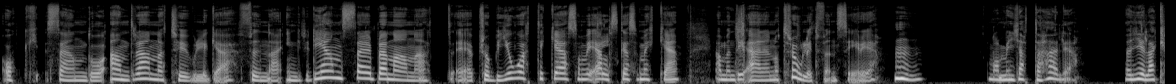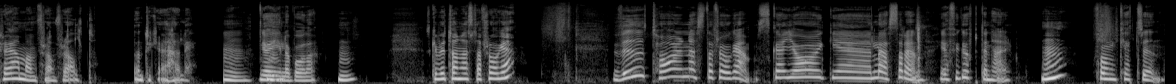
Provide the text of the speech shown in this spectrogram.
och sen då andra naturliga fina ingredienser, bland annat eh, probiotika som vi älskar så mycket. Ja, men det är en otroligt fin serie. Mm. De är jättehärliga. Jag gillar krämen framför allt. Den tycker jag är härlig. Mm, jag gillar mm. båda. Mm. Ska vi ta nästa fråga? Vi tar nästa fråga. Ska jag eh, läsa den? Jag fick upp den här. Mm. Från Katrin.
